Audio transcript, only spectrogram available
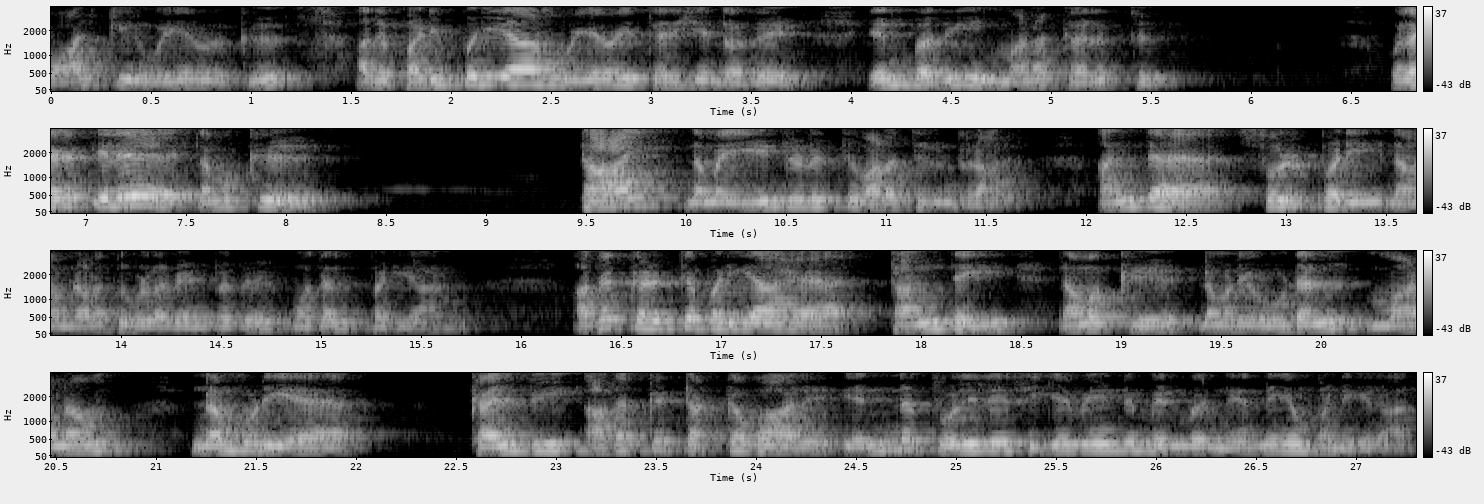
வாழ்க்கையின் உயர்வுக்கு அது படிப்படியாக உயர்வை தருகின்றது என்பது என் மன கருத்து உலகத்திலே நமக்கு தாய் நம்மை ஈன்றெடுத்து வளர்த்துகின்றாள். அந்த சொல்படி நாம் நடந்து கொள்ள வேண்டது முதல் படியாகும். அதற்கடுத்தபடியாக தந்தை நமக்கு நம்முடைய உடல் மனம் நம்முடைய கல்வி அதற்கு தக்கவாறு என்ன தொழிலை செய்ய வேண்டும் என்பது நிர்ணயம் பண்ணுகிறார்.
